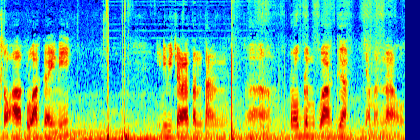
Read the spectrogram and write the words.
soal keluarga ini. Ini bicara tentang um, problem keluarga zaman now.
